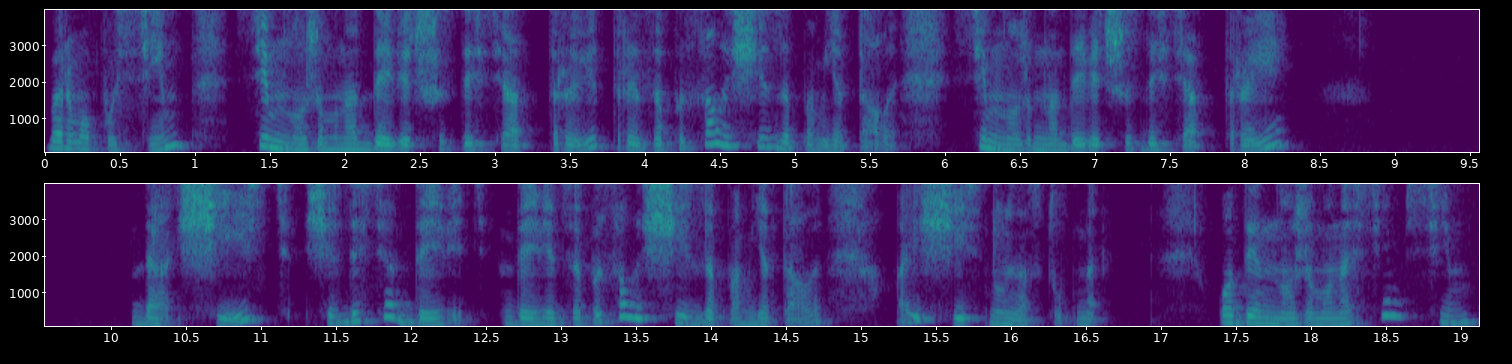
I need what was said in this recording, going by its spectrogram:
Беремо по 7. 7 множимо на 9 63, 3 записали, 6 запам'ятали. 7 множимо на 9 63, да, 6, 69. 9 записали, 6 запам'ятали, а і 6, 0 наступне. 1 множимо на 7, 7.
